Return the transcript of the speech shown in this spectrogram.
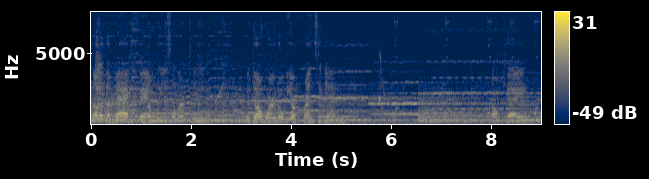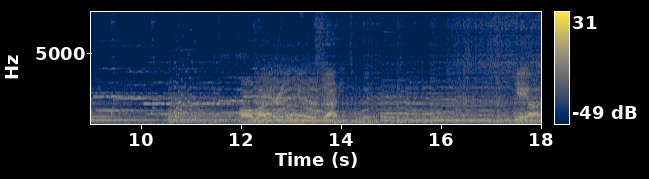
None of the Mag family is on our team. But don't worry, they'll be our friends again. Okay. Alright, but leave your daddy to it. Yeah.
